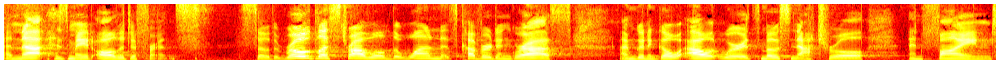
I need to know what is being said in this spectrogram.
and that has made all the difference. So, the road less traveled, the one that's covered in grass, I'm going to go out where it's most natural and find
